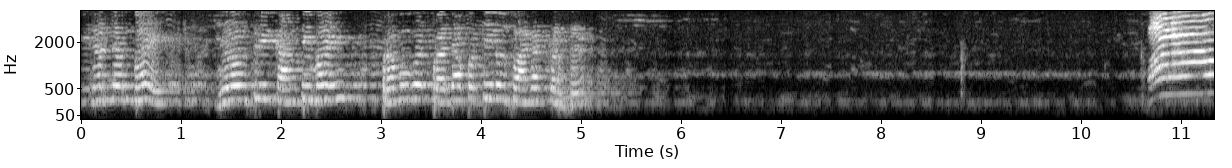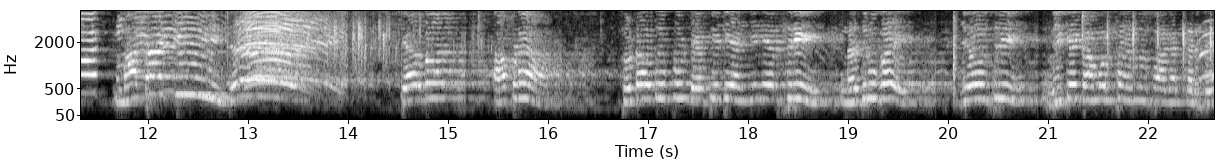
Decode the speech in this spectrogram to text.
નિરંજનભાઈ જેઓ શ્રી કાંતિભાઈ પ્રભુભાઈ પ્રજાપતિનું સ્વાગત કરશે. માતા કી ત્યારબાદ આપણા છોટાઉદેપુર ડેપ્યુટી એન્જિનિયર શ્રી નજરુભાઈ, જેઓ શ્રી વીકે કામોલ સાહેબનું સ્વાગત કરશે.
